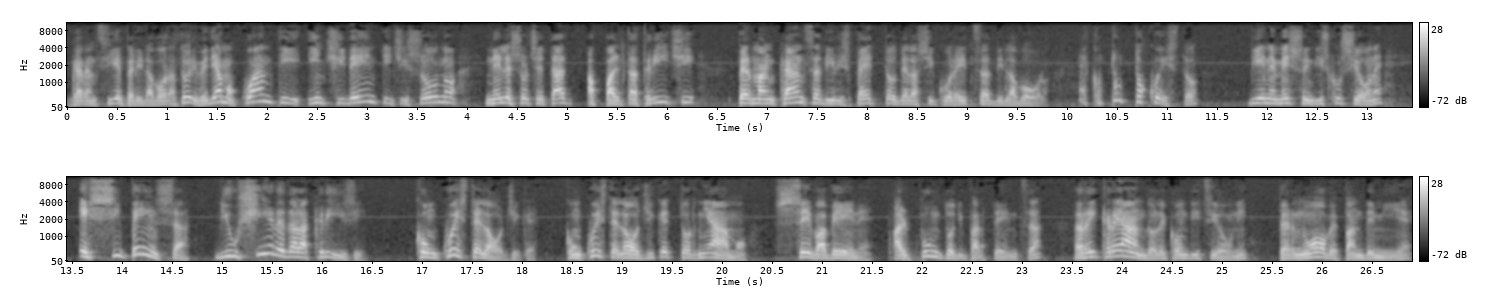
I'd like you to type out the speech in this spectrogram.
garanzie per i lavoratori. Vediamo quanti incidenti ci sono nelle società appaltatrici per mancanza di rispetto della sicurezza di lavoro. Ecco, tutto questo viene messo in discussione e si pensa di uscire dalla crisi con queste logiche. Con queste logiche torniamo, se va bene, al punto di partenza, ricreando le condizioni per nuove pandemie,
